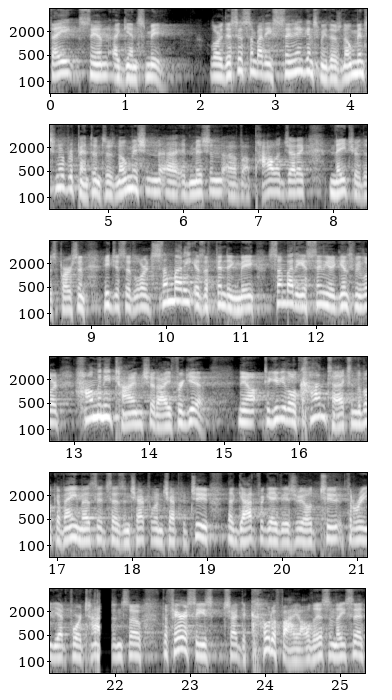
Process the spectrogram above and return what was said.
They sin against me. Lord, this is somebody sinning against me. There's no mention of repentance. There's no mission, uh, admission of apologetic nature this person. He just said, Lord, somebody is offending me. Somebody is sinning against me. Lord, how many times should I forgive? Now, to give you a little context, in the book of Amos, it says in chapter 1, chapter 2, that God forgave Israel two, three, yet four times. And so the Pharisees tried to codify all this, and they said,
